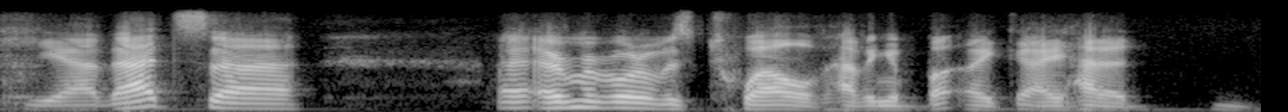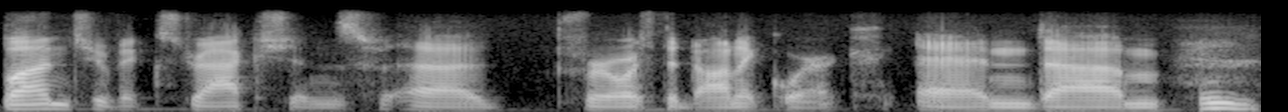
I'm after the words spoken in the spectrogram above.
yeah, that's. Uh, I, I remember when I was 12, having a bu- like I had a bunch of extractions uh, for orthodontic work, and um, Mm.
